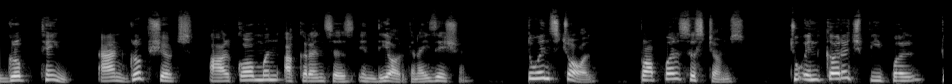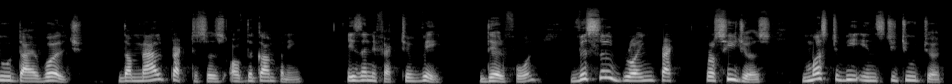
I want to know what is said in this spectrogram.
Groupthink and group shifts are common occurrences in the organization. To install proper systems to encourage people to divulge the malpractices of the company is an effective way. Therefore, whistleblowing procedures must be instituted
